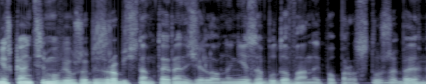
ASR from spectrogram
mieszkańcy mówią, żeby zrobić tam teren zielony, niezabudowany po prostu, żeby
